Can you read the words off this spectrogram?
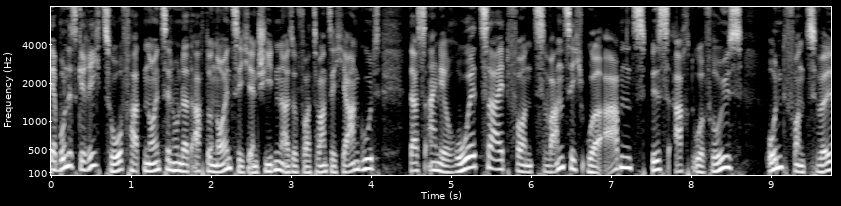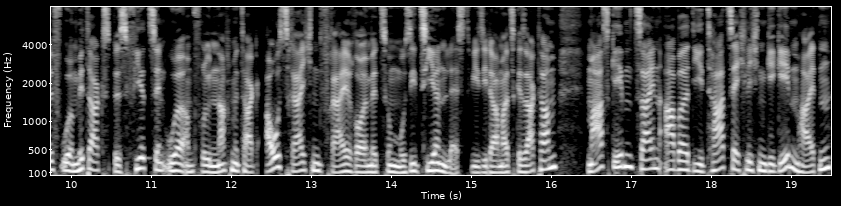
Der Bundesgerichtshof hat 1998 entschieden, also vor 20 Jahren gut, dass eine Ruhezeit von 20 Uhr abends bis 8 Uhr frühs und von 12 Uhr mittags bis 14 Uhr am frühen Nachmittag ausreichend Freiräume zum Musizieren lässt, wie Sie damals gesagt haben. Maßgebend seien aber die tatsächlichen Gegebenheiten.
